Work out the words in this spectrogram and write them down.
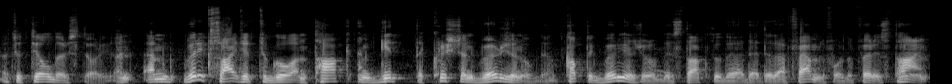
uh, to tell their story. And I'm very excited to go and talk and get the Christian version of the Coptic version of this talk to the, the, the family for the first time.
